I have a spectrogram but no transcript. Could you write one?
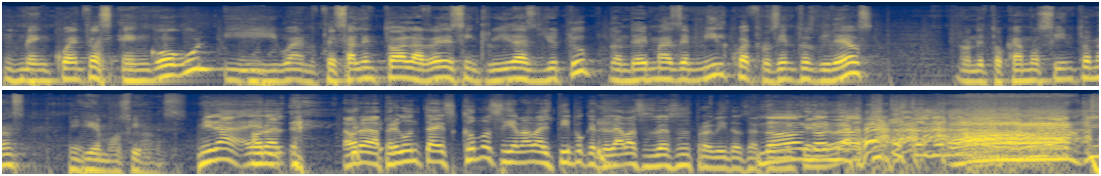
Me encuentras en Google y bueno, te salen todas las redes, incluidas YouTube, donde hay más de 1400 videos donde tocamos síntomas y emociones. Mira, el- Ahora, la pregunta es, ¿cómo se llamaba el tipo que te daba sus besos prohibidos? a ti, No, no, no, a ti te estoy Ah, aquí.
